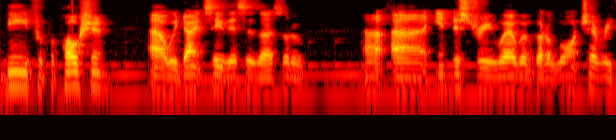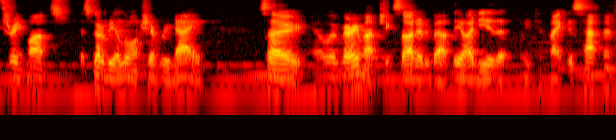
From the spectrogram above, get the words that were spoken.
need for propulsion. Uh, we don't see this as a sort of uh, uh, industry where we've got to launch every three months. It's got to be a launch every day. So we're very much excited about the idea that we can make this happen.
